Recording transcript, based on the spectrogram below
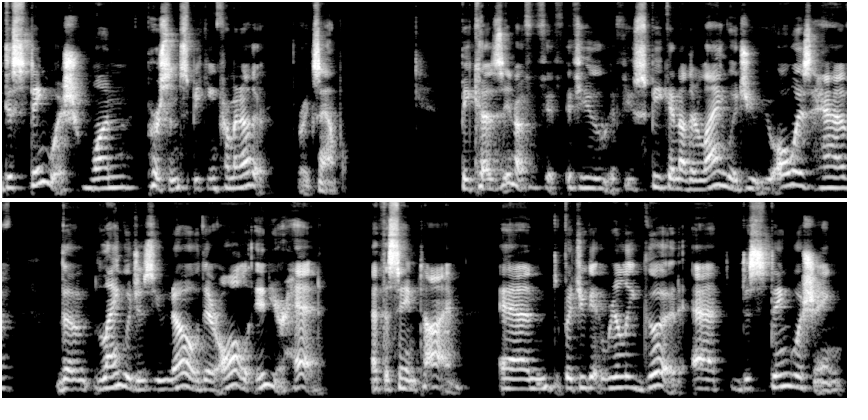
distinguish one person speaking from another, for example. Because you know, if, if you if you speak another language, you, you always have the languages you know; they're all in your head at the same time, and but you get really good at distinguishing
